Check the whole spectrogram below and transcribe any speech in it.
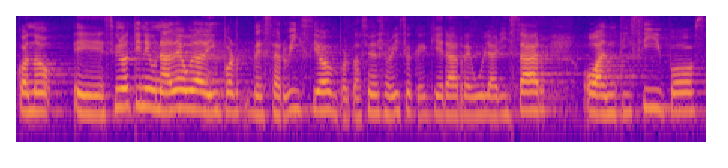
cuando eh, si uno tiene una deuda de, servicio, importación de servicio que quiera regularizar, o anticipos,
